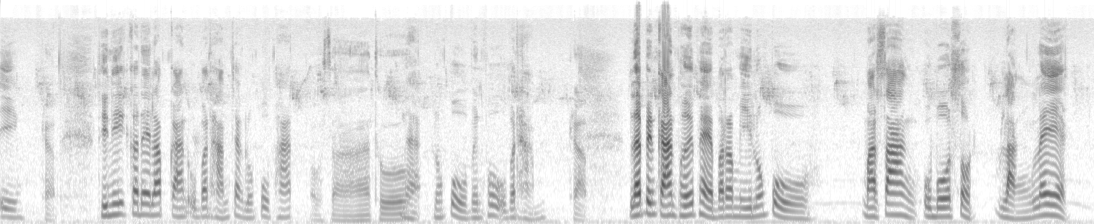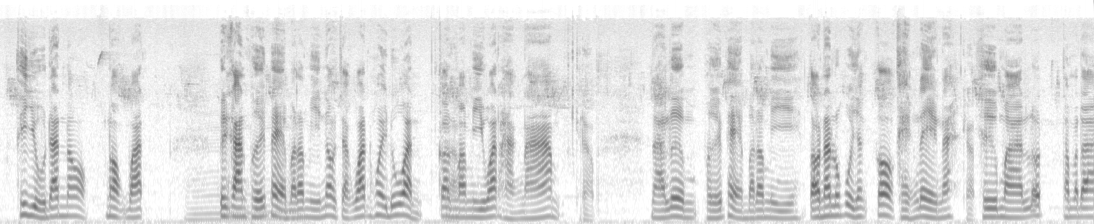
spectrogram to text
เองครับ ทีนี้ก็ได้รับการอุปถัมภ์จากหลวงปู่พัดโอ้สาธุนะหลวงปู่เป็นผู้อุปถัมภ์ครับ และเป็นการเผยแผ่บารมีหลวงปู่ มาสร้างอุโบสถหลังแรกที่อยู่ด้านนอกนอกวัดอืมเป็นการเผยแผ่บารมีนอกจากวัดห้วยด้วน ก็ครับมามีวัดหางน้ำครับนะเริ่มเผยแผ่บารมี ตอนนั้นหลวงปู่ยังก็แข็งแรงนะครับคือมารถธรรมดา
